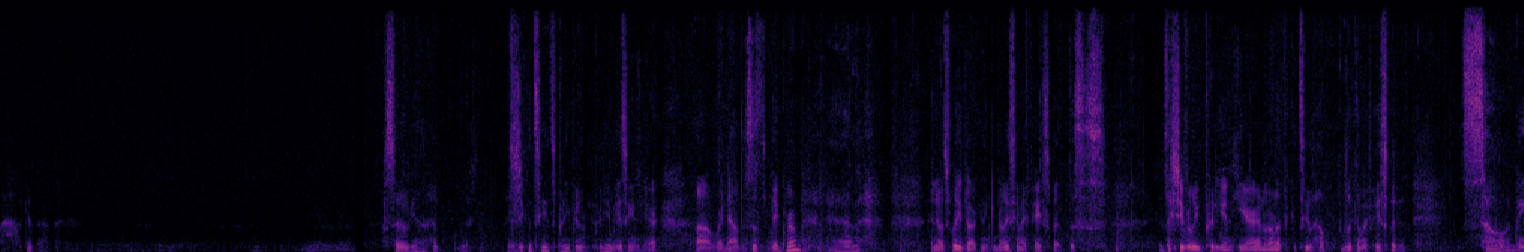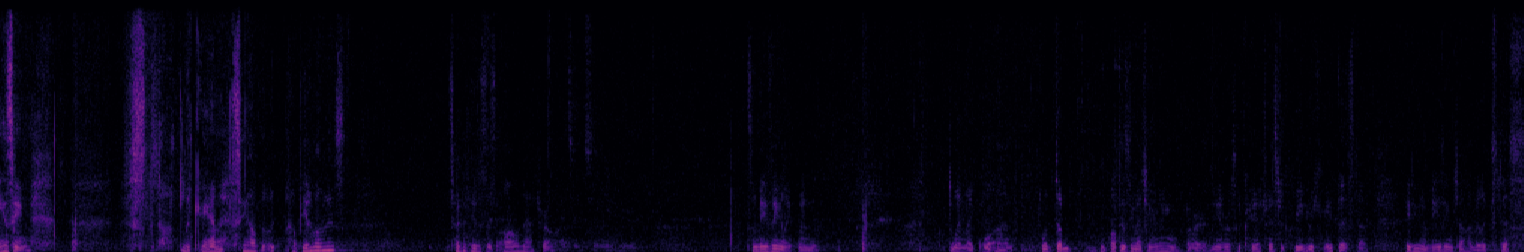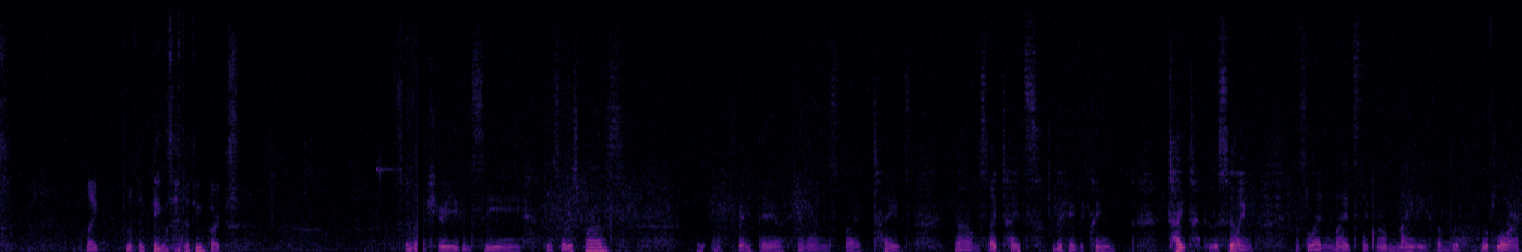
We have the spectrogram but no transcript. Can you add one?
Wow, look at that. So yeah, as you can see, it's pretty pretty amazing in here. Um, right now, this is the big room, and I know it's really dark and you can barely see my face, but this is it's actually really pretty in here. And I don't know if you can see how look at my face, but it's so amazing. Looking at it, see how how beautiful it is. This is all natural. It's amazing, like when when like uh, Walt Disney Imagineering or Universal Creative tries to create recreate this stuff, they do an amazing job. It looks just like the things at the theme parks. So back here you can see the soda straws right there, and then stalactites. Um, stalactites they, they cling tight to the ceiling, and stalagmites that grow mighty from the, the floor.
